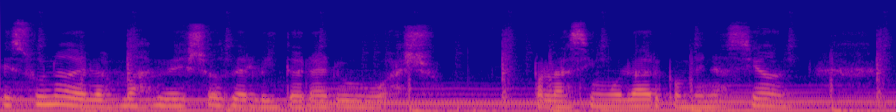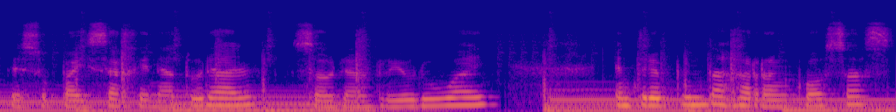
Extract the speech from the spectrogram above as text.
es uno de los más bellos del litoral uruguayo, por la singular combinación de su paisaje natural sobre el río Uruguay, entre puntas barrancosas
